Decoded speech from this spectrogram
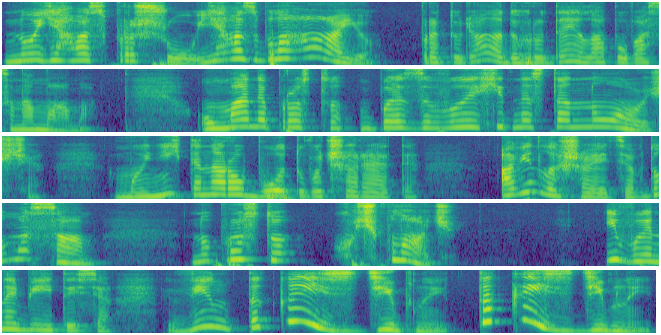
Ну, я вас прошу, я вас благаю, притуляла до грудей лапу Васина мама. У мене просто безвихідне становище. Мені йти на роботу в очерети, а він лишається вдома сам. Ну просто хоч плач. І ви не бійтеся, він такий здібний, такий здібний.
